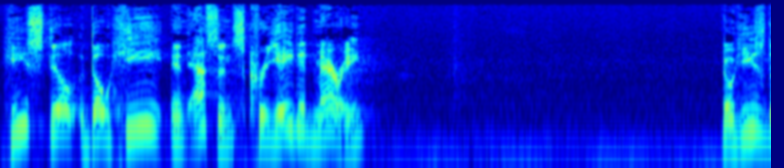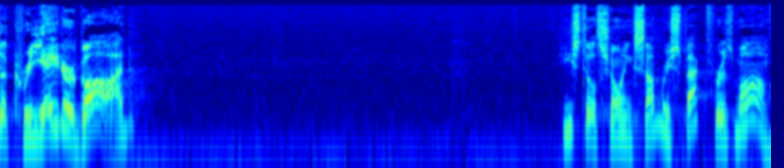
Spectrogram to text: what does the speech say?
He's still, though he, in essence, created Mary, though he's the creator God, he's still showing some respect for his mom.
